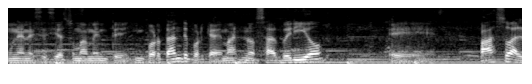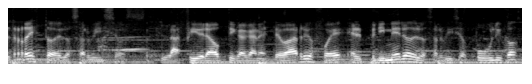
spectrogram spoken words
una necesidad sumamente importante porque además nos abrió eh, paso al resto de los servicios. La fibra óptica acá en este barrio fue el primero de los servicios públicos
